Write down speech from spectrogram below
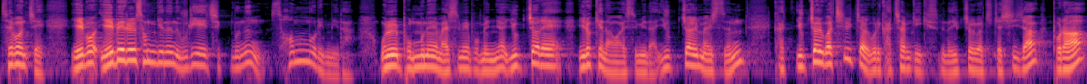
세 번째, 예배 를 섬기는 우리의 직분은 선물입니다. 오늘 본문의 말씀에 보면요. 6절에 이렇게 나와 있습니다. 6절 말씀 6절과 7절 우리 같이 함께 읽겠습니다. 6절과 7절 시작. 보라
